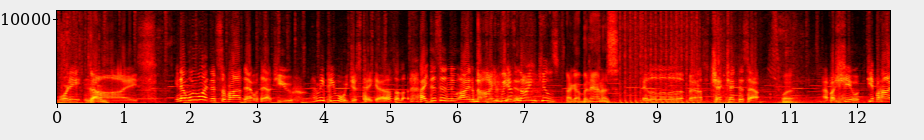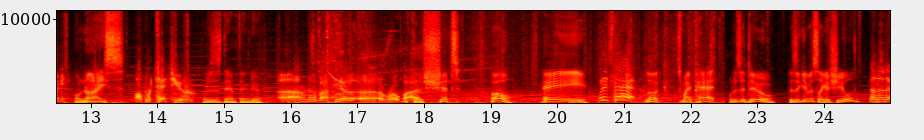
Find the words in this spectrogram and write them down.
40. Got him. nice. You know, we wouldn't have survived that without you. How many people we just take out? That's a lot. Hey, this is a new item. I've Nine. never We seen have this. nine kills. I got bananas. Hey, look, look, look, look, Vanoss, check, check this out. What? I have a shield. Get behind me. Oh, nice. I'll protect you. What does this damn thing do? Uh, I don't know, but I see a a, a robot. What the shit? Oh, hey, what is that? look, it's my pet. What does it do? Does it give us like a shield? No, no, no.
